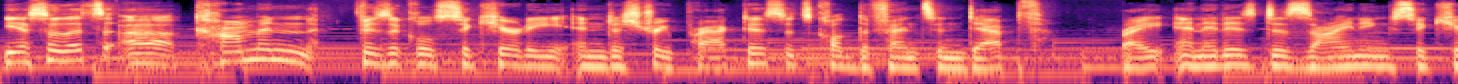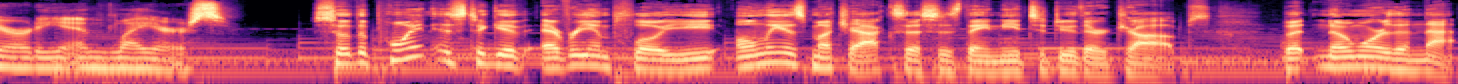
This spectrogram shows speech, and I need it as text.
Yeah, so that's a common physical security industry practice. It's called defense in depth, right? And it is designing security in layers. So the point is to give every employee only as much access as they need to do their jobs, but no more than that.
